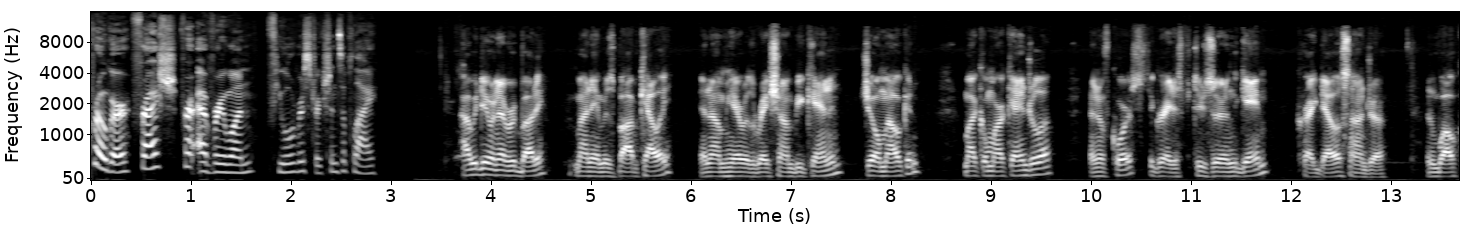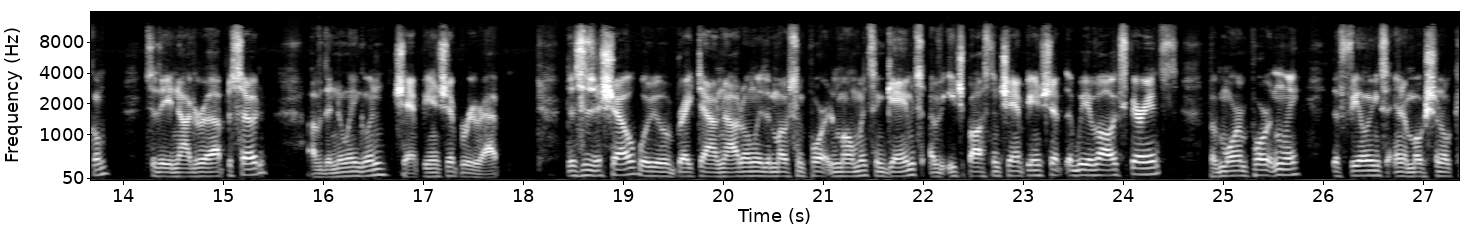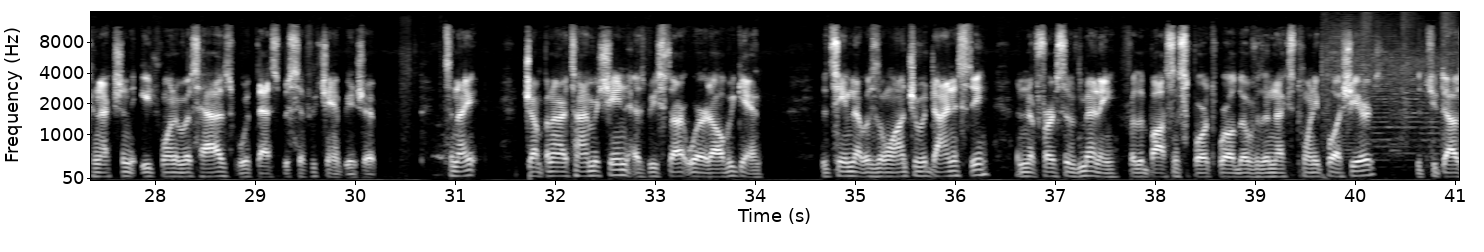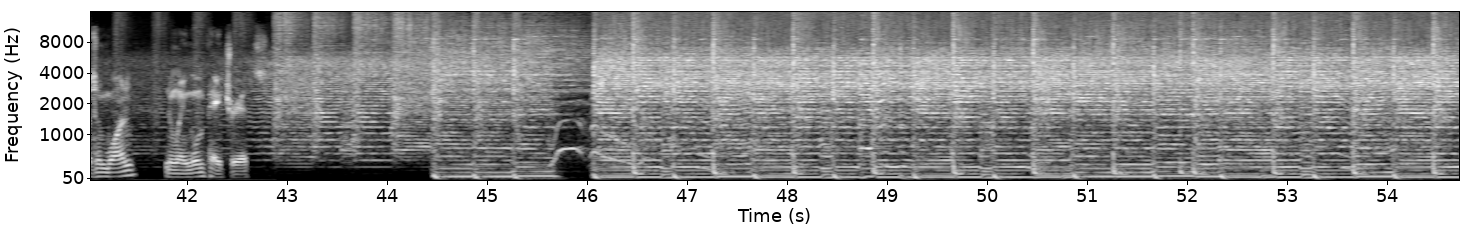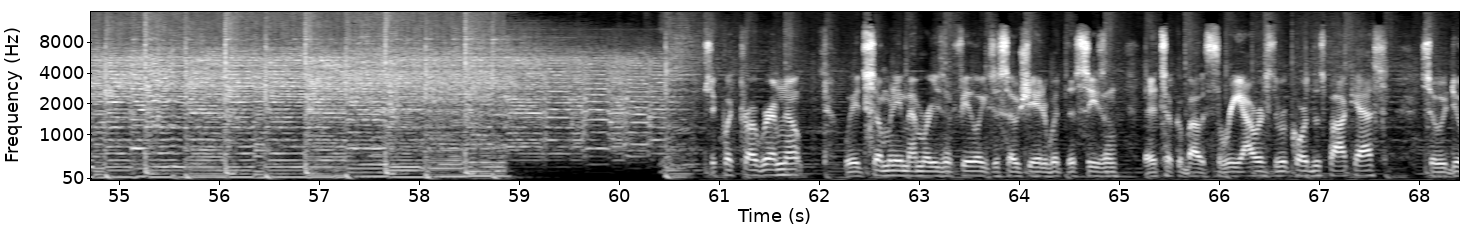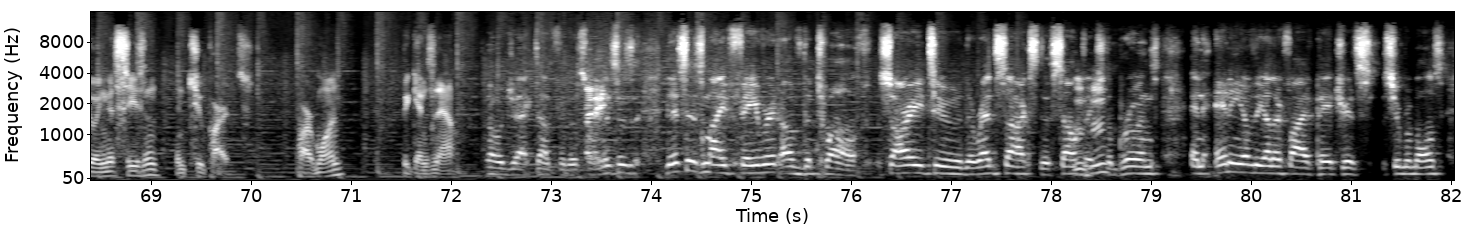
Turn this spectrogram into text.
Kroger, fresh for everyone. Fuel restrictions apply. How we doing, everybody? My name is Bob Kelly, and I'm here with Rayshon Buchanan, Joe Malkin, Michael Marcangelo, and of course, the greatest producer in the game, Craig D'Alessandro. And welcome to the inaugural episode of the New England Championship Rewrap. This is a show where we will break down not only the most important moments and games of each Boston championship that we have all experienced, but more importantly, the feelings and emotional connection each one of us has with that specific championship. Tonight, jump in our time machine as we start where it all began. The team that was the launch of a dynasty and the first of many for the Boston sports world over the next 20 plus years, the 2001 New England Patriots. Just a quick program note. We had so many memories and feelings associated with this season that it took about three hours to record this podcast. So we're doing this season in two parts. Part one begins now. so jacked up for this one. This is this is my favorite of the twelve. Sorry to the Red Sox, the Celtics, the Bruins, and any of the other five Patriots Super Bowls.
